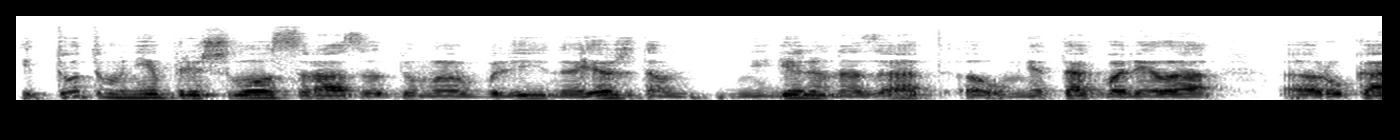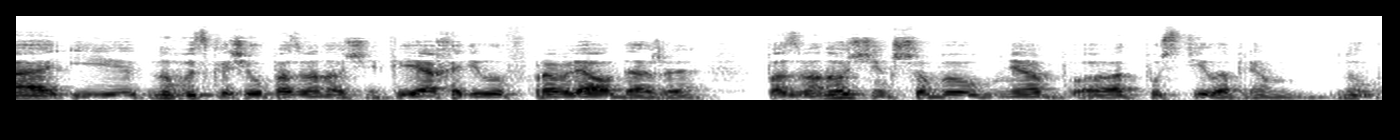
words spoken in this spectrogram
И тут мне пришло сразу, думаю, блин, а я же там неделю назад, э, у меня так болела э, рука и, ну, выскочил позвоночник. И я ходил, вправлял даже позвоночник, чтобы у меня э, отпустило прям, ну,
